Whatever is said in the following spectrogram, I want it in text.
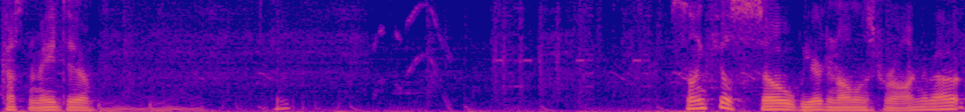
custom made too. Something feels so weird and almost wrong about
